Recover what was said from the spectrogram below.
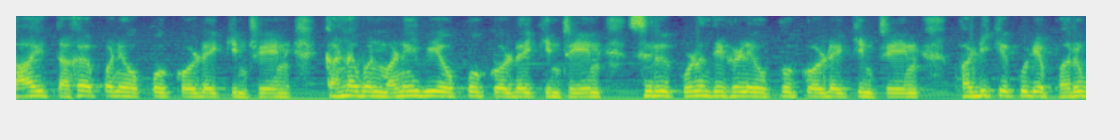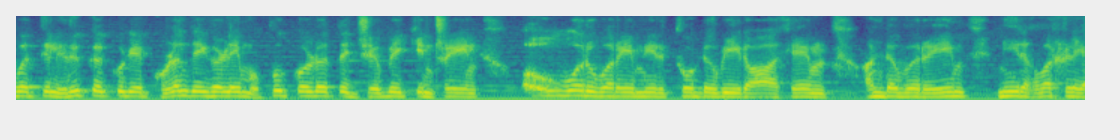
தாய் தகப்பனை ஒப்புக்கொடுக்கின்றேன் கணவன் மனைவியை ஒப்புக்கொடுக்கின்றேன் சிறு குழந்தைகளை ஒப்புக்கொடுக்கின்றேன் படிக்கக்கூடிய பருவத்தில் இருக்கக்கூடிய குழந்தைகளையும் ஒப்புக்கொடுத்து ஜெபிக்கின்றேன். ஒவ்வொருவரையும் நீர் தொடுவீராக ஆண்டவரே. நீர் அவர்களை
